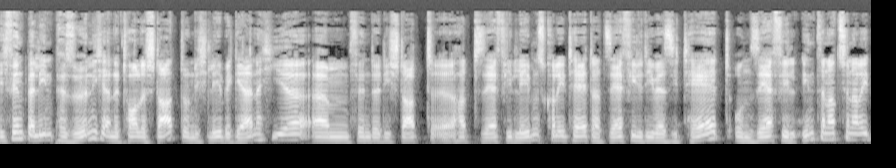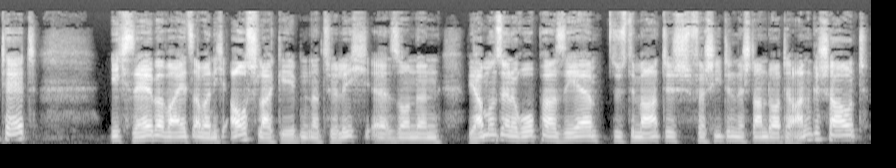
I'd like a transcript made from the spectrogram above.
Ich finde Berlin persönlich eine tolle Stadt und ich lebe gerne hier. Ähm, finde, die Stadt äh, hat sehr viel Lebensqualität, hat sehr viel Diversität und sehr viel Internationalität. Ich selber war jetzt aber nicht ausschlaggebend natürlich, äh, sondern wir haben uns in Europa sehr systematisch verschiedene Standorte angeschaut.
